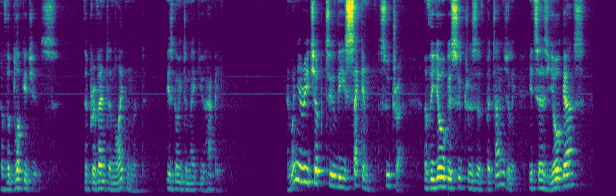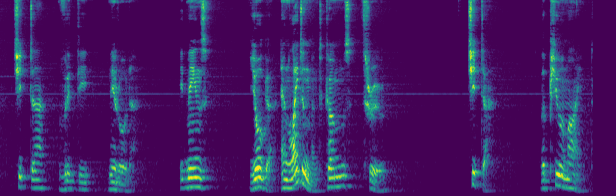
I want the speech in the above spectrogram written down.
of the blockages that prevent enlightenment is going to make you happy. And when you reach up to the second sutra of the Yoga Sutras of Patanjali, it says Yogas Chitta Vritti Nirodha. It means yoga, enlightenment comes through chitta, the pure mind,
